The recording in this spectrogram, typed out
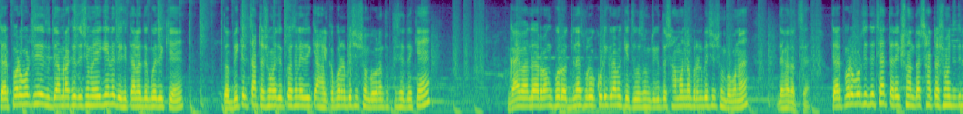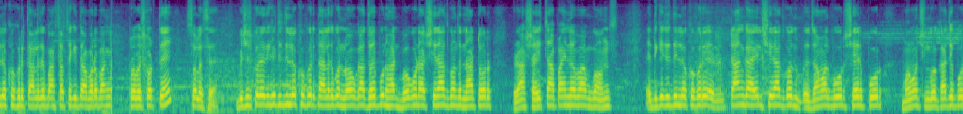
তার পরবর্তীতে যদি আমরা কিছু সময় এগিয়ে নিয়ে দেখি তাহলে দেখব এদিকে, তো বিকেল চারটার সময় যদি কোয়েশন এদিকে হালকা পরিমাণে বেশি সম্ভাবনা থাকতেছে এদিকে, গাইবান্ধা, রংপুর ও দিনাজপুর ও কুড়িগ্রামে কিছু অংশে কিন্তু সামান্য পরিমাণ বেশি সম্ভাবনা দেখা যাচ্ছে। তার পরবর্তীতে চার তারিখ সন্ধ্যা সাতটার সময় যদি লক্ষ্য করি, তাহলে দেখব আস্তে আস্তে কিন্তু আবারও বাংলা প্রবেশ করতে চলেছে। বিশেষ করে এদিকে যদি লক্ষ্য করি, তাহলে দেখব নওগাঁ, জয়পুরহাট, বগুড়া, সিরাজগঞ্জ, নাটোর, রাজশাহী, চাঁপাইনবাবগঞ্জ এদিকে যদি লক্ষ্য করি, টাঙ্গাইল, সিরাজগঞ্জ, জামালপুর, শেরপুর, ময়মনসিংহ, গাজীপুর,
